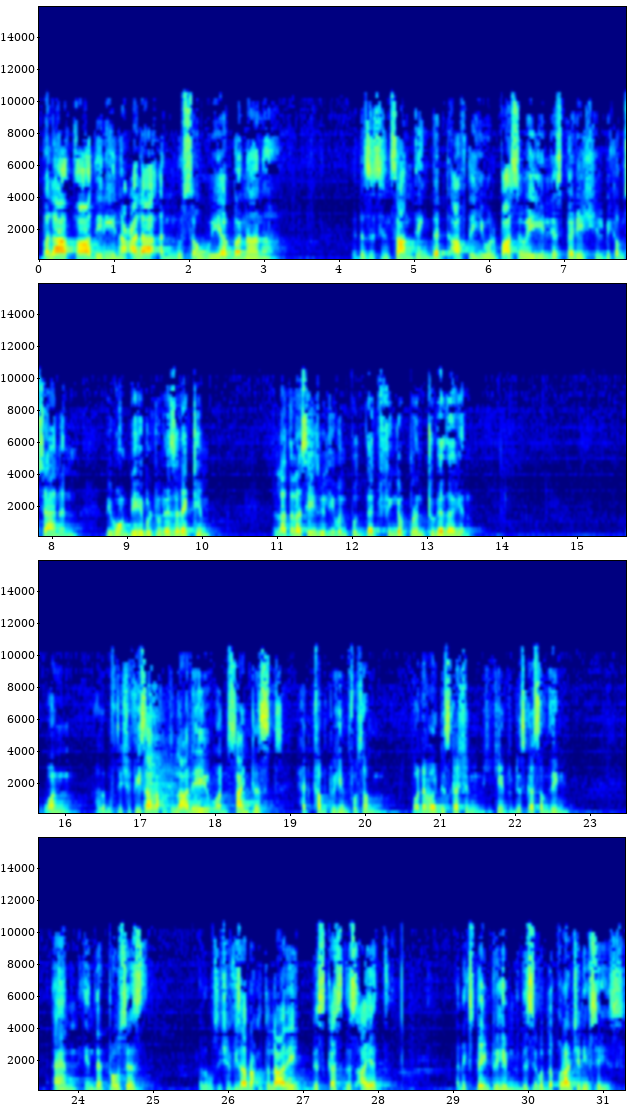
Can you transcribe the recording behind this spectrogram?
Bala qadirina ala an nusawwiya banana. Does this insan think that after he will pass away, he'll just perish, he'll become sand, and we won't be able to resurrect him? Allah Ta'ala says, we'll even put that fingerprint together again. One, Hazrat Mufti Shafi Sahib Rahmatullah one scientist had come to him for some, whatever discussion, he came to discuss something. And in that process, Hazrat Mufti Shafi Sahib Rahmatullah alayhi discussed this ayat and explained to him this is what the Quran Sharif says.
